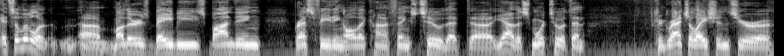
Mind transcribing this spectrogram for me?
it's a little uh, mothers, babies, bonding, breastfeeding, all that kind of things too. That uh, yeah, there's more to it than congratulations, you're a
